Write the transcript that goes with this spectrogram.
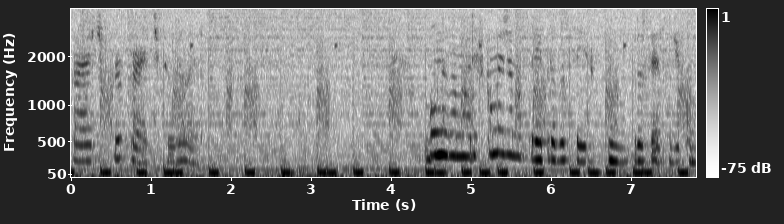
parte por parte, viu galera? Bom, meus amores, como eu já mostrei pra vocês o processo de como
